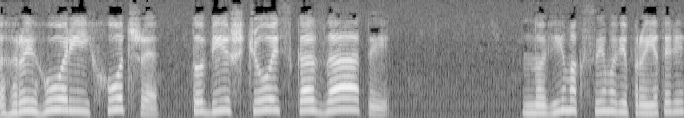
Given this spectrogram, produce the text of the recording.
Григорій хоче тобі щось сказати. Нові Максимові приятелі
